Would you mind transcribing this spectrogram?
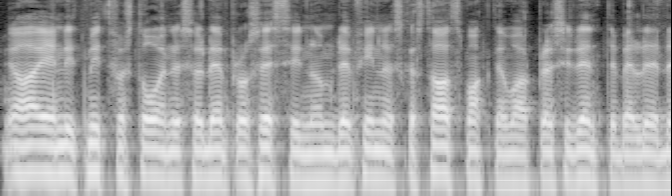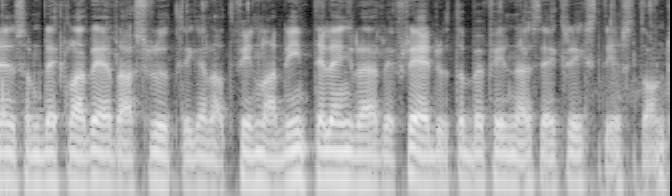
Ja, enligt mitt förstående så den process inom den finländska statsmakten var presidenten väl den som deklarerar slutligen att Finland inte längre är i fred utan befinner sig i krigstillstånd.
